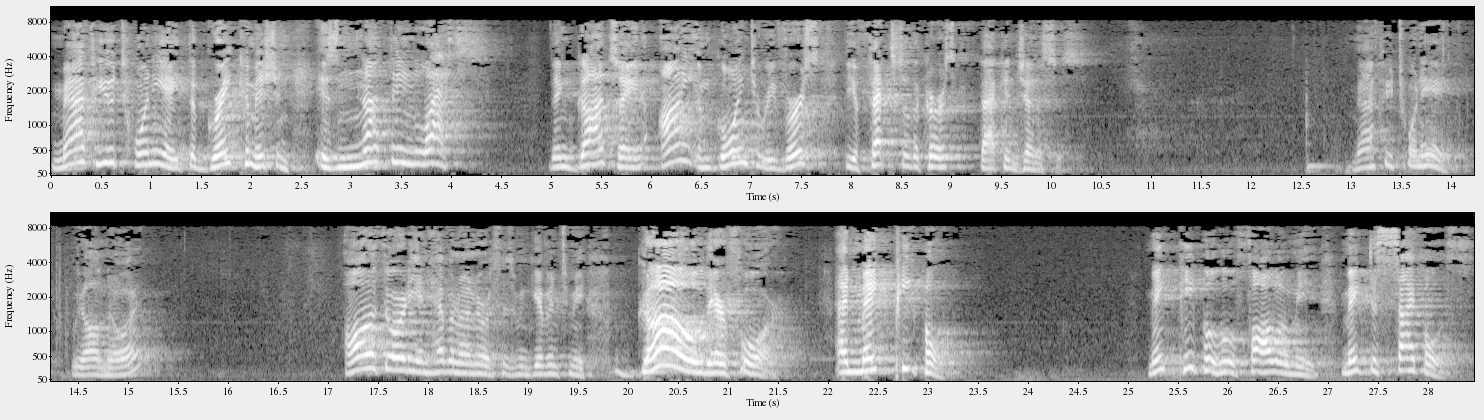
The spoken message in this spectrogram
Matthew 28, the Great Commission is nothing less than God saying, I am going to reverse the effects of the curse back in Genesis. Matthew 28. We all know it. All authority in heaven and on earth has been given to me. Go, therefore, and make people Make people who follow me. Make disciples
